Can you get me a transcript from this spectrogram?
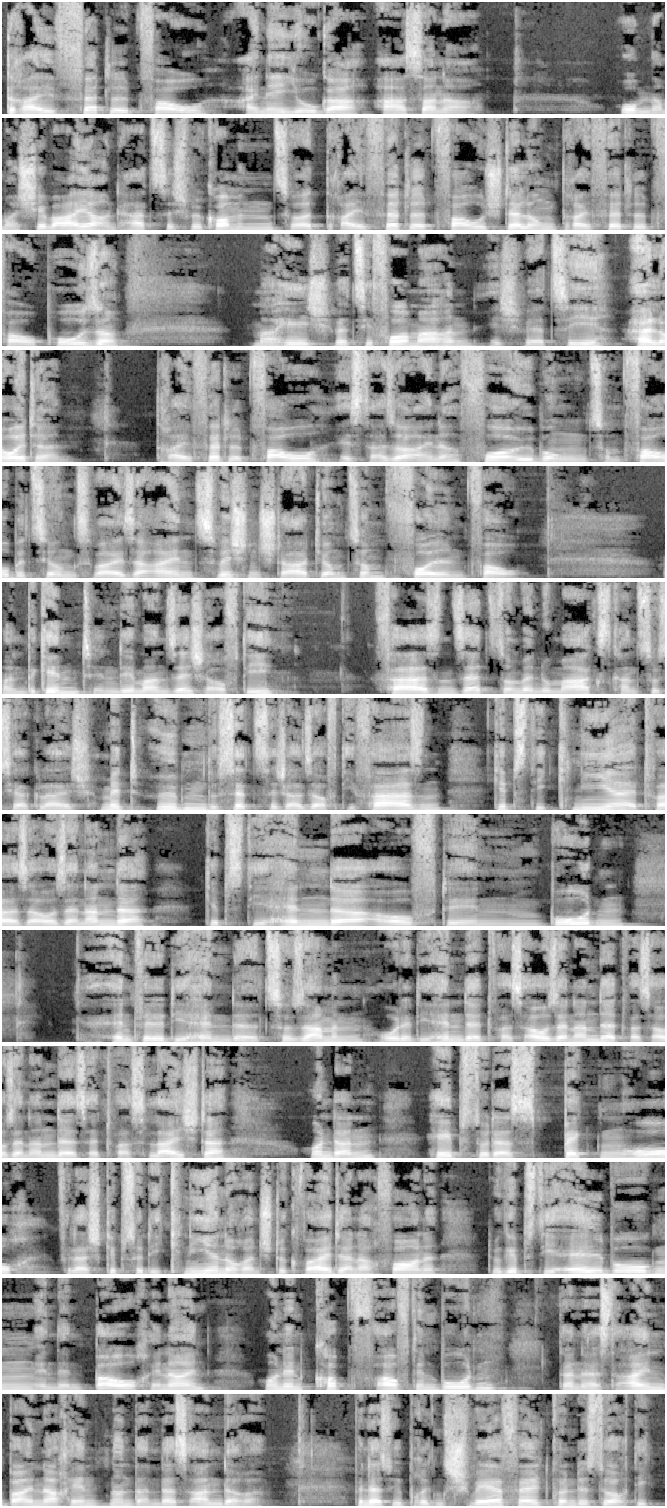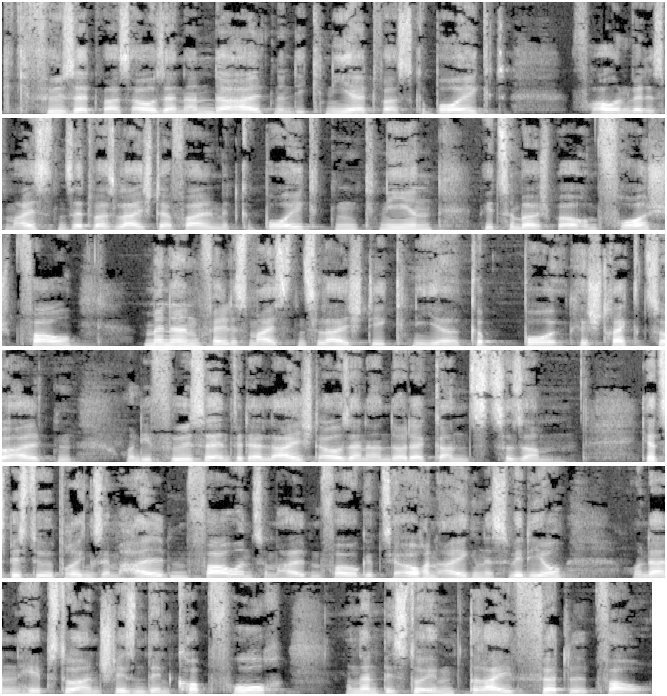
Dreiviertel Pfau, eine Yoga Asana. Om Namah Shivaya und herzlich willkommen zur Dreiviertel Pfau Stellung, Dreiviertel Pfau Pose. Mahesh wird sie vormachen, ich werde sie erläutern. Dreiviertel Pfau ist also eine Vorübung zum Pfau bzw. ein Zwischenstadium zum vollen Pfau. Man beginnt, indem man sich auf die Fersen setzt und wenn du magst, kannst du es ja gleich mitüben. Du setzt dich also auf die Fersen, gibst die Knie etwas auseinander, gibst die Hände auf den Boden, entweder die Hände zusammen oder die Hände etwas auseinander. Etwas auseinander ist etwas leichter und dann hebst du das Becken hoch, vielleicht gibst du die Knie noch ein Stück weiter nach vorne, du gibst die Ellbogen in den Bauch hinein und den Kopf auf den Boden, dann erst ein Bein nach hinten und dann das andere. Wenn das übrigens schwer fällt, könntest du auch die Füße etwas auseinanderhalten und die Knie etwas gebeugt. Frauen wird es meistens etwas leichter fallen mit gebeugten Knien, wie zum Beispiel auch im Froschpfau. Männern fällt es meistens leicht, die Knie gestreckt zu halten und die Füße entweder leicht auseinander oder ganz zusammen. Jetzt bist du übrigens im halben V und zum halben V gibt es ja auch ein eigenes Video. Und dann hebst du anschließend den Kopf hoch und dann bist du im Dreiviertel V.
